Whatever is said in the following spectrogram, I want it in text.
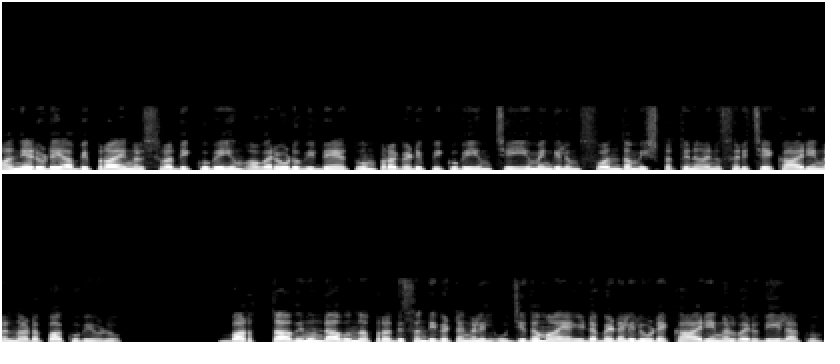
അന്യരുടെ അഭിപ്രായങ്ങൾ ശ്രദ്ധിക്കുകയും അവരോട് വിധേയത്വം പ്രകടിപ്പിക്കുകയും ചെയ്യുമെങ്കിലും സ്വന്തം ഇഷ്ടത്തിന് അനുസരിച്ചേ കാര്യങ്ങൾ നടപ്പാക്കുകയുള്ളൂ. ഭർത്താവിനുണ്ടാവുന്ന പ്രതിസന്ധി ഘട്ടങ്ങളിൽ ഉചിതമായ ഇടപെടലിലൂടെ കാര്യങ്ങൾ വരുതിയിലാക്കും.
